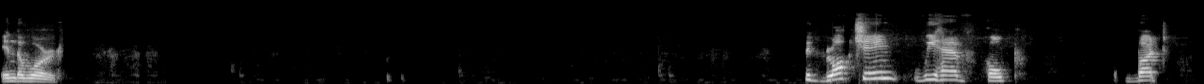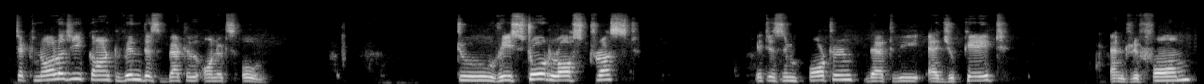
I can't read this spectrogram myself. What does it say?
in the world. With blockchain, we have hope, but technology can't win this battle on its own. To restore lost trust, it is important that we educate and reform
